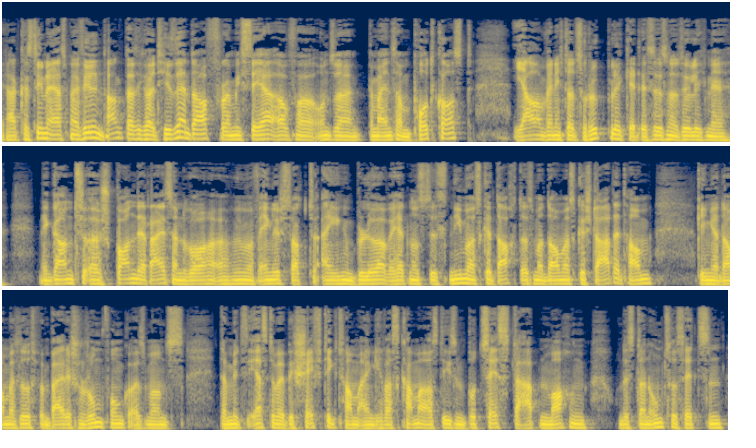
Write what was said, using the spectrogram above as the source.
Ja, Christina, erstmal vielen Dank, dass ich heute hier sein darf. Freue mich sehr auf uh, unseren gemeinsamen Podcast. Ja, und wenn ich da zurückblicke, das ist natürlich eine, eine ganz uh, spannende Reise und war, uh, wie man auf Englisch sagt, eigentlich ein Blur. Wir hätten uns das niemals gedacht, als wir damals gestartet haben. Ging ja damals los beim Bayerischen Rundfunk, als wir uns damit das erste Mal beschäftigt haben, eigentlich, was kann man aus diesen Prozessdaten machen und es dann umzusetzen.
